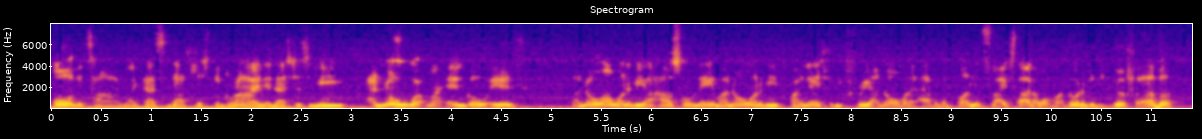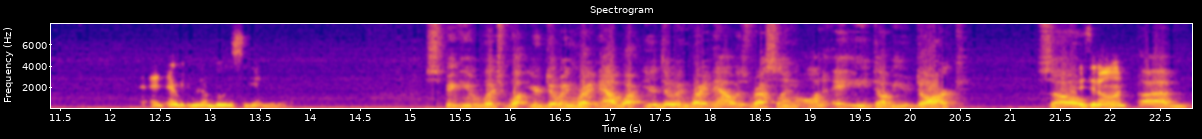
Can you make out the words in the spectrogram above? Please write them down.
all the time. Like that's that's just the grind, and that's just me. I know what my end goal is. I know I want to be a household name. I know I want to be financially free. I know I want to have an abundance lifestyle. I want my daughter to be good forever. And everything that I'm doing is to get me there. Speaking of which, what you're doing right now, what you're doing right now is wrestling on AEW Dark. So Is it on? Um,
